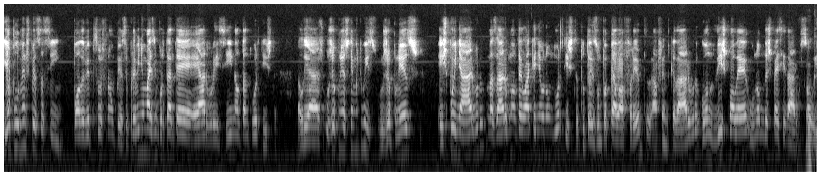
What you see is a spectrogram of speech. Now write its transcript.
eu pelo menos penso assim, pode haver pessoas que não pensam. Para mim o mais importante é, é a árvore em si, não tanto o artista. Aliás, os japoneses têm muito isso. Os japoneses expõem a árvore, mas a árvore não tem lá quem é o nome do artista. Tu tens um papel à frente, à frente de cada árvore, onde diz qual é o nome da espécie de árvore. Só Ok.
